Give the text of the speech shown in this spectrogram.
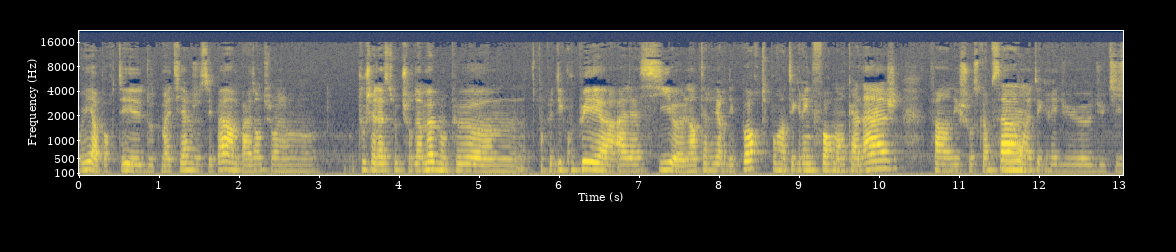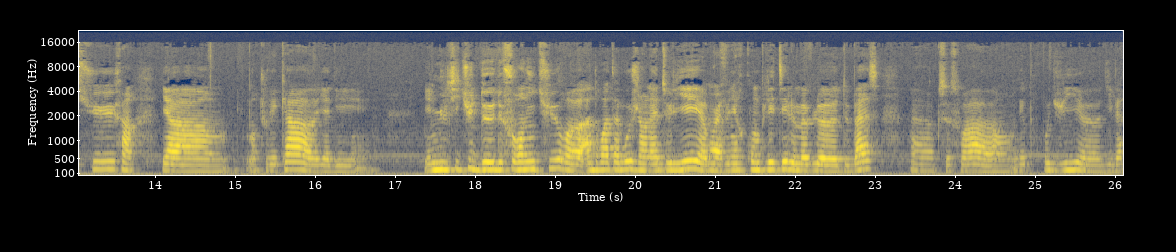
oui apporter d'autres matières je sais pas hein, par exemple sur une touche à la structure d'un meuble on peut on peut découper à, à la scie l'intérieur des portes pour intégrer une forme en canage enfin des choses comme ça, ou mm. intégrer du, euh, du tissu. Enfin, il y a, dans tous les cas, euh, il y a des il y a une multitude de, fournitures euh, à droite à gauche dans l'atelier pour venir compléter le meuble de base, que ce soit des produits divers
